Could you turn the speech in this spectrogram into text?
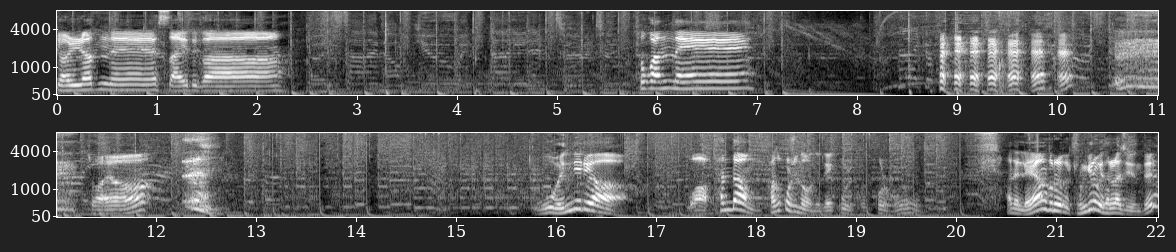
열렸네 사이드가 속았네 좋아요. 오 웬일이야. 와 판당 다섯 골씩 넣었네. 네골 다섯 골. 오. 아 근데 레앙 들어오니까 경기력이 달라지는데?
